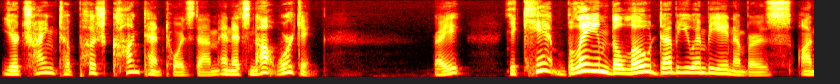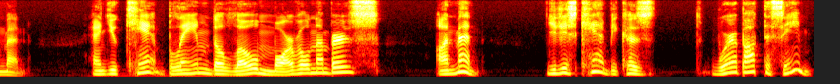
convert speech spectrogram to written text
you're trying to push content towards them and it's not working, right? You can't blame the low WNBA numbers on men. And you can't blame the low Marvel numbers on men. You just can't because we're about the same,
